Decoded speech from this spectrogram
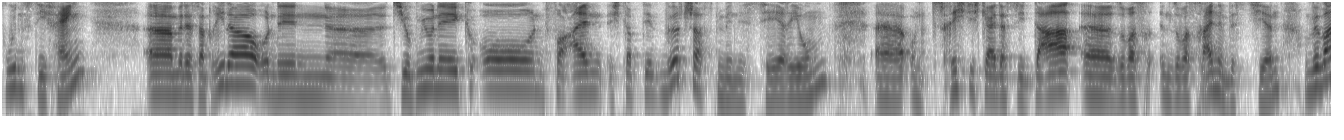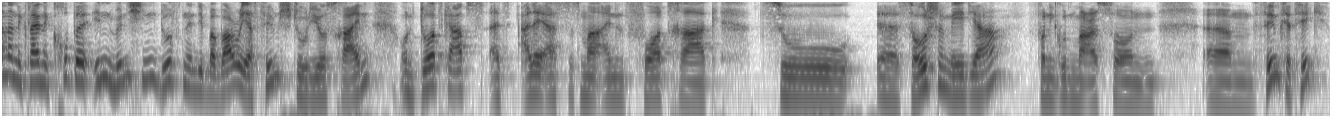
guten Steve Heng äh, mit der Sabrina und den äh, Tube Munich und vor allem, ich glaube, dem Wirtschaftsministerium. Äh, und richtig geil, dass sie da äh, sowas in sowas rein investieren. Und wir waren dann eine kleine Gruppe in München, durften in die Bavaria Filmstudios rein und dort gab es als allererstes mal einen Vortrag zu äh, Social Media von den guten Mars von ähm, Filmkritik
